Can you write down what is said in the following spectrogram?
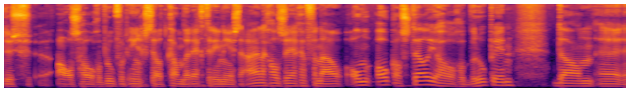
dus eh, als hoger beroep wordt ingesteld... kan de rechter in eerste aanleg al zeggen van nou... ook al stel je hoger beroep in... dan uh,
